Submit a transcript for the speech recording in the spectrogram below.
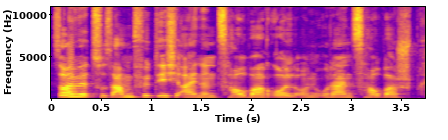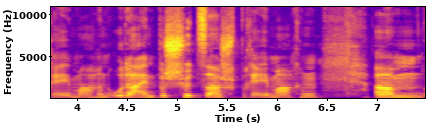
Sollen wir zusammen für dich einen Zauberroll-on oder ein Zauberspray machen oder ein Beschützerspray machen? Ähm,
